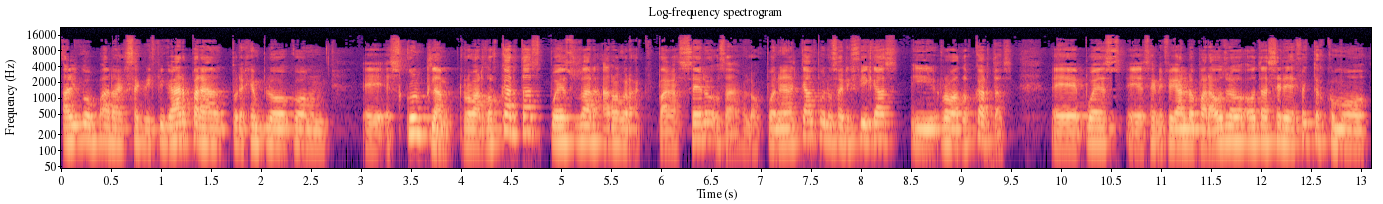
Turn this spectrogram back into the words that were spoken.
algo para sacrificar, para, por ejemplo, con eh, Skullclamp robar dos cartas, puedes usar Arrograk. Pagas cero, o sea, los pones al campo y los sacrificas y robas dos cartas. Eh, puedes eh, sacrificarlo para otra serie de efectos como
